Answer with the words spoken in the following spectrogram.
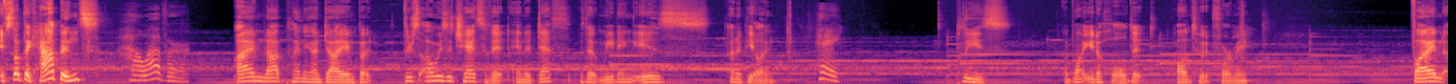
If something happens, However, I'm not planning on dying, but there's always a chance of it, and a death without meaning is unappealing. hey, Please, I want you to hold it onto it for me. Fine, uh,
